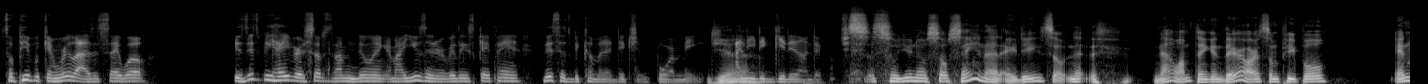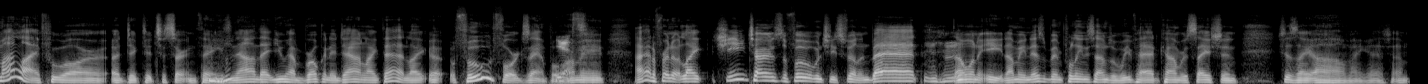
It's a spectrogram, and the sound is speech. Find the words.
so people can realize and say, well, is this behavior or substance I'm doing, am I using it to really escape pain? This has become an addiction for me. Yeah. I need to get it under check. So, so you know, so saying that, AD, so n- now I'm thinking there are some people in my life who are addicted to certain things. Mm-hmm. Now that you have broken it down like that, like uh, food, for example. Yes. I mean, I got a friend who, like she turns to food when she's feeling bad. Mm-hmm. I want to eat. I mean, there's been plenty of times where we've had conversation. She's like, "Oh my gosh, I'm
